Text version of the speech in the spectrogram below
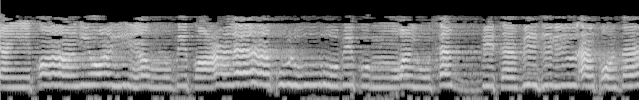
الشيطان وليربط على قلوبكم ويثبت به الأقدام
